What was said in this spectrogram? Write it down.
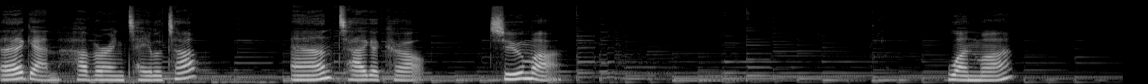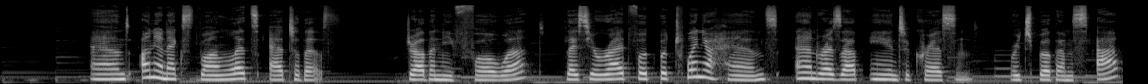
Again, hovering tabletop and tiger curl. Two more. One more. And on your next one, let's add to this. Draw the knee forward, place your right foot between your hands, and rise up into crescent. Reach both arms up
